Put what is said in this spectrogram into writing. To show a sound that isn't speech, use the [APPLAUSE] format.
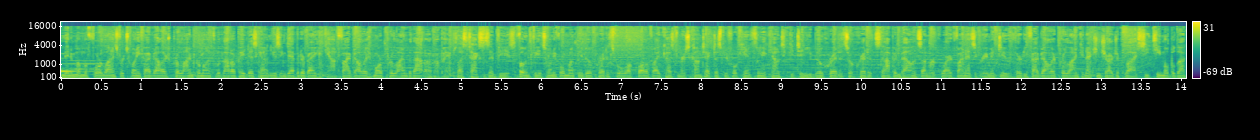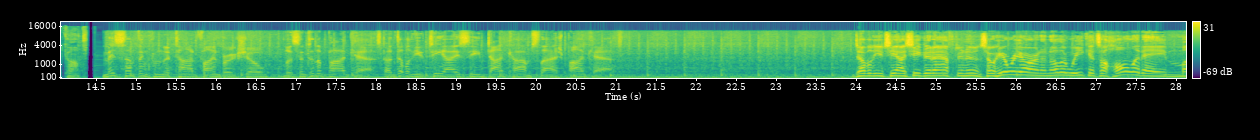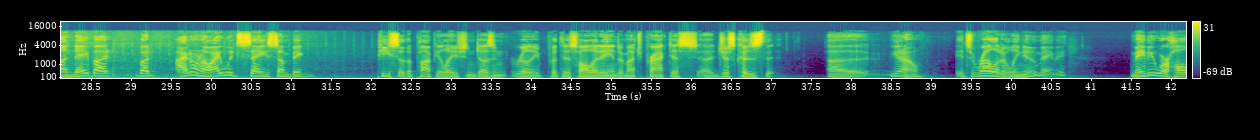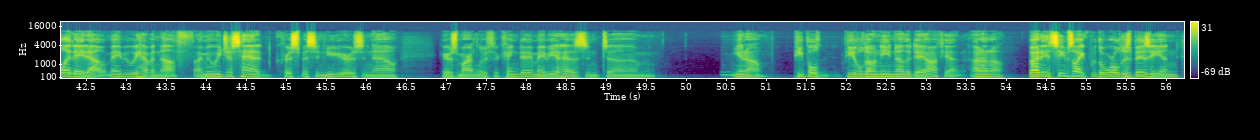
Minimum of four lines for $25 per line per month with auto pay discount using debit or bank account. $5 more per line without auto pay, plus taxes and fees. Phone fee at 24 monthly bill credits for all well qualified customers. Contact us before canceling account to continue bill credits or credit stop and balance on required finance agreement due. $35 per line connection charge apply. Ctmobile.com. Miss something from the Todd Feinberg Show? Listen to the podcast on WTIC.com slash podcast. WTIC, good afternoon. So here we are in another week. It's a holiday Monday, but but I don't know. I would say some big piece of the population doesn't really put this holiday into much practice, uh, just because, uh, you know, it's relatively new. Maybe, maybe we're holidayed out. Maybe we have enough. I mean, we just had Christmas and New Year's, and now here's Martin Luther King Day. Maybe it hasn't. Um, you know, people people don't need another day off yet. I don't know, but it seems like the world is busy and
